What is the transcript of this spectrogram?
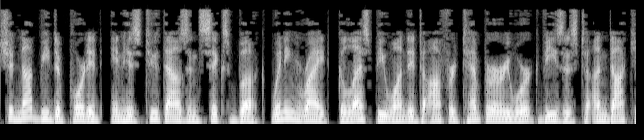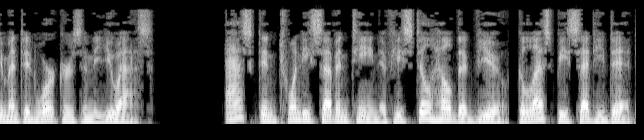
should not be deported. In his 2006 book, Winning Right, Gillespie wanted to offer temporary work visas to undocumented workers in the U.S. Asked in 2017 if he still held that view, Gillespie said he did.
